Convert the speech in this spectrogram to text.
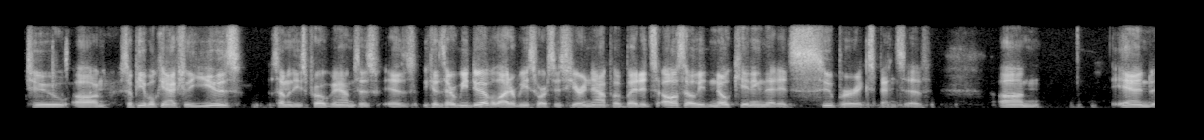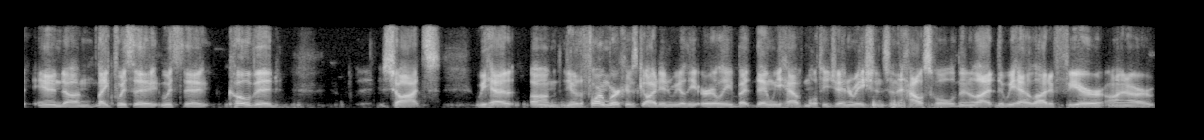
to um, so people can actually use some of these programs as, as because there we do have a lot of resources here in Napa, but it's also no kidding that it's super expensive. Um, and and um, like with the with the COVID shots, we had um, you know the farm workers got in really early, but then we have multi generations in the household, and a lot that we had a lot of fear on our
